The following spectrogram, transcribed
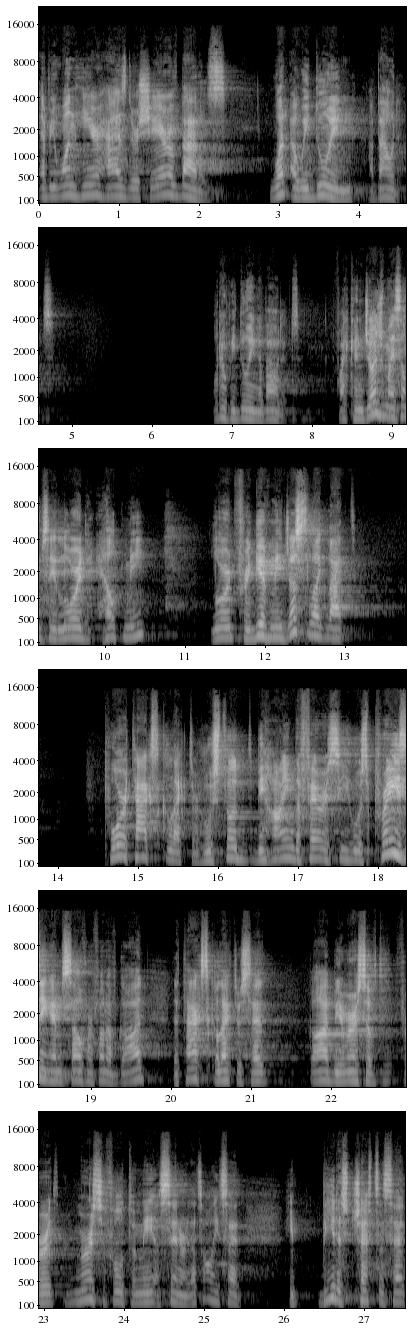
Everyone here has their share of battles. What are we doing about it? What are we doing about it? If I can judge myself, say, Lord, help me. Lord, forgive me, just like that poor tax collector who stood behind the Pharisee who was praising himself in front of God. The tax collector said, God, be merciful, to me, a sinner. That's all he said. He beat his chest and said,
